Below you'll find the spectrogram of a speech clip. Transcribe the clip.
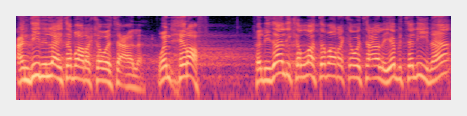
عن دين الله تبارك وتعالى وانحراف. فلذلك الله تبارك وتعالى يبتلينا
